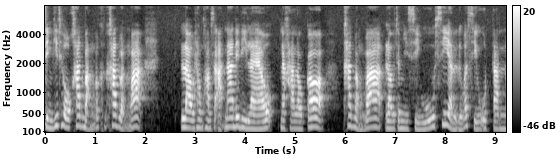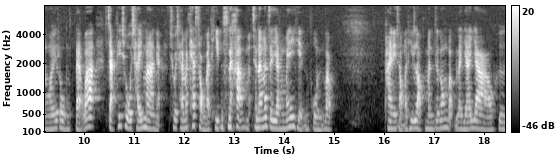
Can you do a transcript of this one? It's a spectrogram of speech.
สิ่งที่โทคาดหวังก็คือคาดหวังว่า เราทำความสะอาดหน้าได้ดีแล้วนะคะเราก็คาดหวังว่าเราจะมีสิวเซียน หรือว่าสิวอุดตันน้อยลง แต่ว่าจากที่โชว์ใช้มาเนี่ย โชว์ใช้มาแค่สองอาทิตย์นะคะ ฉะนั้นมันจะยังไม่เห็นผลแบบภายในสองอาทิตย์หรอก มันจะต้องแบบระยะยาวคือ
